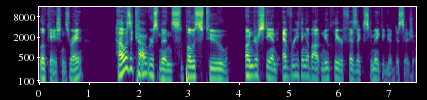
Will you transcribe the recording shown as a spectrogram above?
locations, right? How is a congressman supposed to understand everything about nuclear physics to make a good decision?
